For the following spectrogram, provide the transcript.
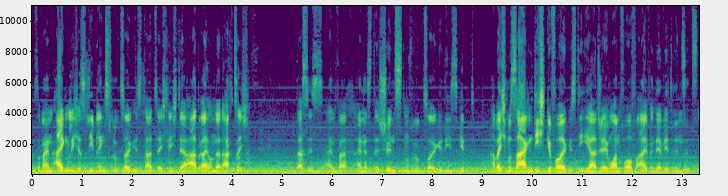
Also mein eigentliches Lieblingsflugzeug ist tatsächlich der A380. Das ist einfach eines der schönsten Flugzeuge, die es gibt. Aber ich muss sagen, dicht gefolgt ist die ERJ 145, in der wir drin sitzen.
